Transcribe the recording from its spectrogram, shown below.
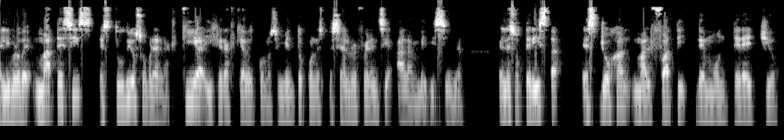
el libro de Mátesis, Estudios sobre Anarquía y Jerarquía del Conocimiento con especial referencia a la medicina. El esoterista es Johann Malfatti de Montereccio,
